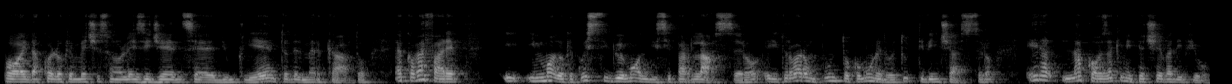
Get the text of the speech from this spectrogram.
poi da quello che invece sono le esigenze di un cliente o del mercato. Ecco, a me fare in modo che questi due mondi si parlassero e di trovare un punto comune dove tutti vincessero, era la cosa che mi piaceva di più.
